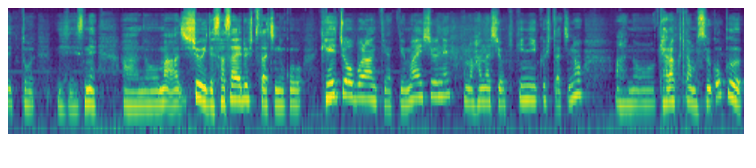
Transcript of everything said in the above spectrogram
えっとですね。あの、まあ、周囲で支える人たちのこう慶長ボランティアっていう毎週ねその話を聞きに行く人たちのあのキャラクターもすごく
